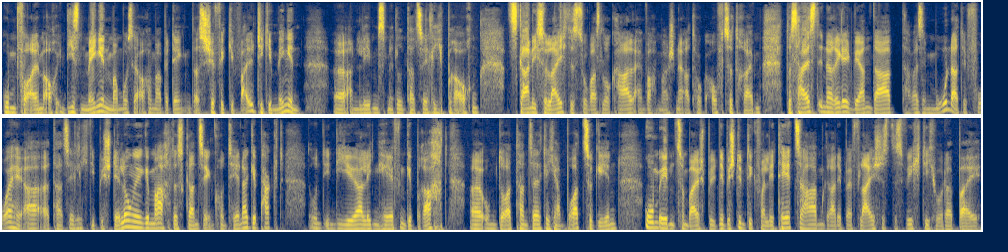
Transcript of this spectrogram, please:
um vor allem auch in diesen Mengen, man muss ja auch immer bedenken, dass Schiffe gewaltige Mengen äh, an Lebensmitteln tatsächlich brauchen. Es gar nicht so leicht ist, sowas lokal einfach mal schnell ad hoc aufzutreiben. Das heißt, in der Regel werden da teilweise Monate vorher äh, tatsächlich die Bestellungen gemacht, das Ganze in Container gepackt und in die jeweiligen Häfen gebracht, äh, um dort tatsächlich an Bord zu gehen, um eben zum Beispiel eine bestimmte Qualität zu haben. Gerade bei Fleisch ist das wichtig oder bei,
